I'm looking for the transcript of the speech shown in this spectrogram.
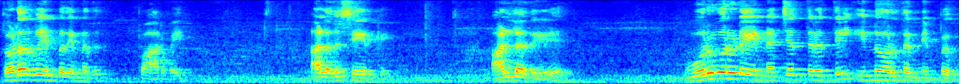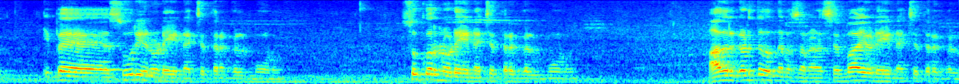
தொடர்பு என்பது என்னது? பார்வை அல்லது சேர்க்கை. அல்லது ஒருவருடைய நட்சத்திரத்தில் இன்னொருத்தர் நிற்பது. இப்போ சூரியனுடைய நட்சத்திரங்கள் மூணு சுக்கரனுடைய நட்சத்திரங்கள் மூணு அதற்கடுத்து வந்து என்ன சொன்ன செவ்வாயுடைய நட்சத்திரங்கள்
